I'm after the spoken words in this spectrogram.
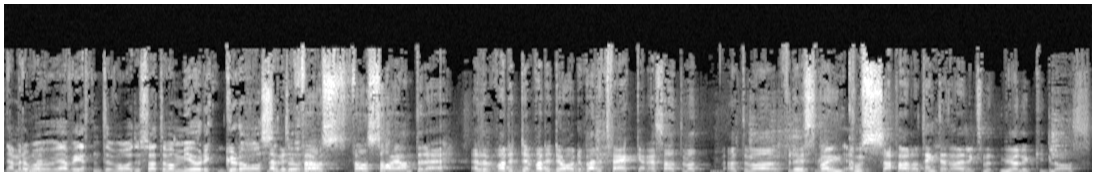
Nej men det var, jag vet inte vad. Du sa att det var mjölkglaset Nej men och... först, först sa jag inte det. Eller var det, var det då du började tveka när jag sa att det var, att det var för det var ju en kossa på det. Jag tänkte att det var liksom ett mjölkglas.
